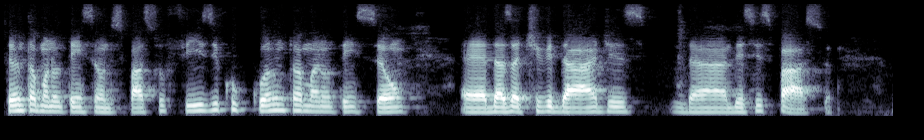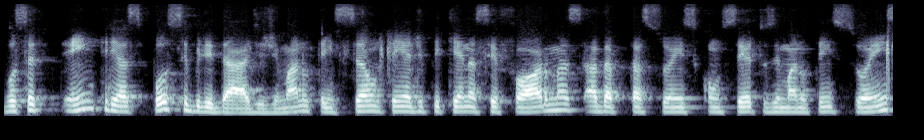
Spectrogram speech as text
tanto a manutenção do espaço físico quanto a manutenção é, das atividades da, desse espaço. Você, entre as possibilidades de manutenção, tem a de pequenas reformas, adaptações, consertos e manutenções,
